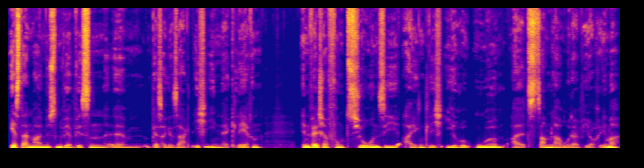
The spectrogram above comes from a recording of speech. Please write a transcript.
Erst einmal müssen wir wissen, ähm, besser gesagt, ich Ihnen erklären, in welcher Funktion Sie eigentlich Ihre Uhr als Sammler oder wie auch immer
